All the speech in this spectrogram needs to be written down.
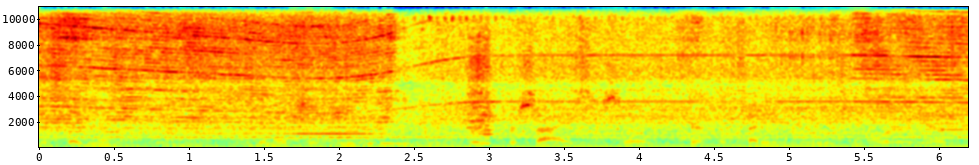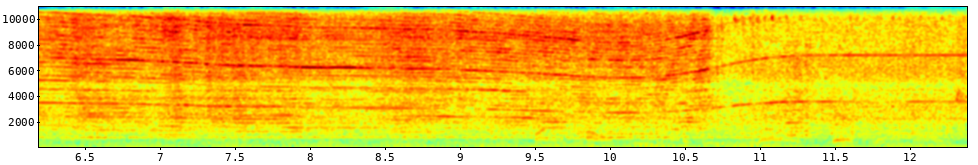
the segments dimensions need to be very precise, so careful cutting is in order here. My apologies for the loud background noise.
